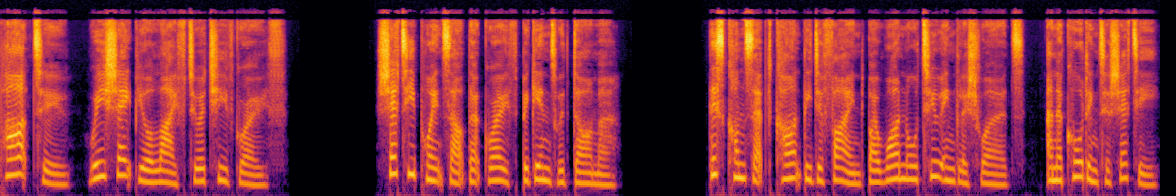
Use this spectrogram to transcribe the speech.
Part 2 Reshape your life to achieve growth. Shetty points out that growth begins with Dharma. This concept can't be defined by one or two English words, and according to Shetty,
